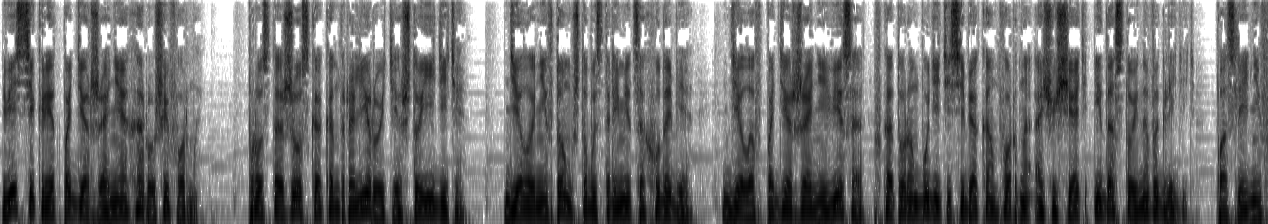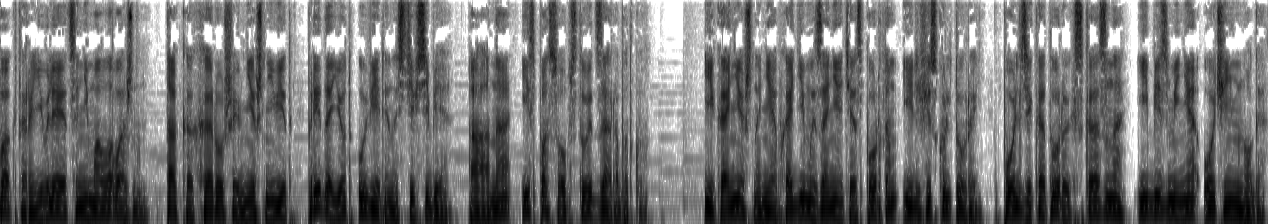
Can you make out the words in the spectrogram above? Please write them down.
Весь секрет поддержания хорошей формы. Просто жестко контролируйте, что едите. Дело не в том, чтобы стремиться к худобе. Дело в поддержании веса, в котором будете себя комфортно ощущать и достойно выглядеть. Последний фактор является немаловажным, так как хороший внешний вид придает уверенности в себе, а она и способствует заработку. И, конечно, необходимы занятия спортом или физкультурой, пользе которых сказано и без меня очень много.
